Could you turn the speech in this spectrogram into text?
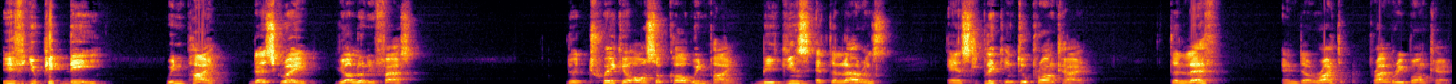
If you pick D, windpipe, that's great, you are learning fast. The trachea, also called windpipe, begins at the larynx and split into bronchi, the left and the right primary bronchi.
